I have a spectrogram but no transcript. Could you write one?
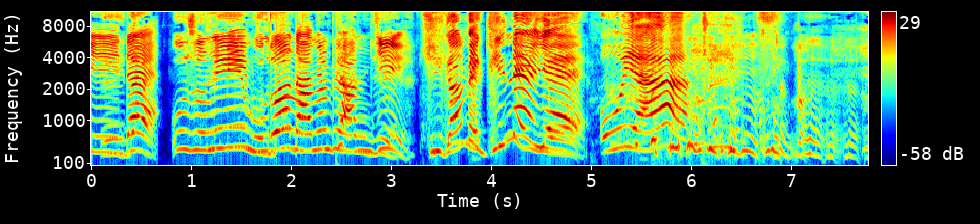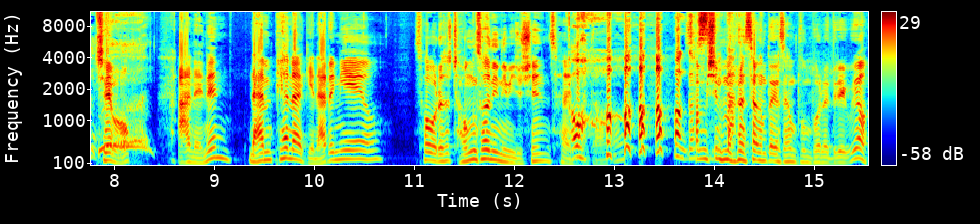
시대 웃음이 묻어나는 편지 기가 막히네 얘 오야 제목 아내는 남편하기 나름이에요. 서울에서 정선희 님이 주신 사연입니다. 30만 원 상당의 상품 보내드리고요.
